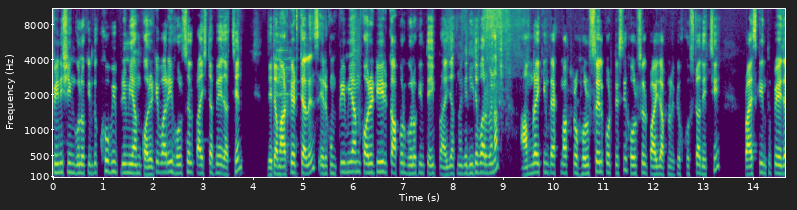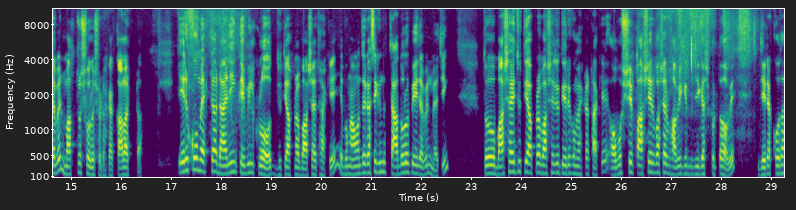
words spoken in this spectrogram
ফিনিশিংগুলো কিন্তু খুবই প্রিমিয়াম কোয়ালিটি বাড়ি হোলসেল প্রাইসটা পেয়ে যাচ্ছেন, যেটা মার্কেট চ্যালেঞ্জ এরকম প্রিমিয়াম কোয়ালিটির কাপড়গুলো কিন্তু এই প্রাইজে আপনাকে দিতে পারবে না। আমরাই কিন্তু একমাত্র হোলসেল করতেছি হোলসেল প্রাইজ আপনাদেরকে খুচরা দিচ্ছি। প্রাইস কিন্তু পেয়ে যাবেন মাত্র ষোলোশো টাকা কালারটা। এরকম একটা ডাইনিং টেবিল ক্লথ যদি আপনার বাসায় থাকে এবং আমাদের কাছে কিন্তু চাদরও পেয়ে যাবেন ম্যাচিং। তো বাসায় যদি আপনার বাসায় যদি এরকম একটা থাকে, অবশ্যই পাশের বাসার ভাবি কিন্তু জিজ্ঞাসা করতে হবে যে এটা কোথা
